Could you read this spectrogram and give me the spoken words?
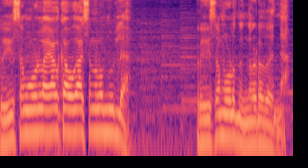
റീസമോളിൽ അയാൾക്ക് അവകാശങ്ങളൊന്നുമില്ല. റീസമോൾ നിങ്ങളുടെ തന്നെ.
